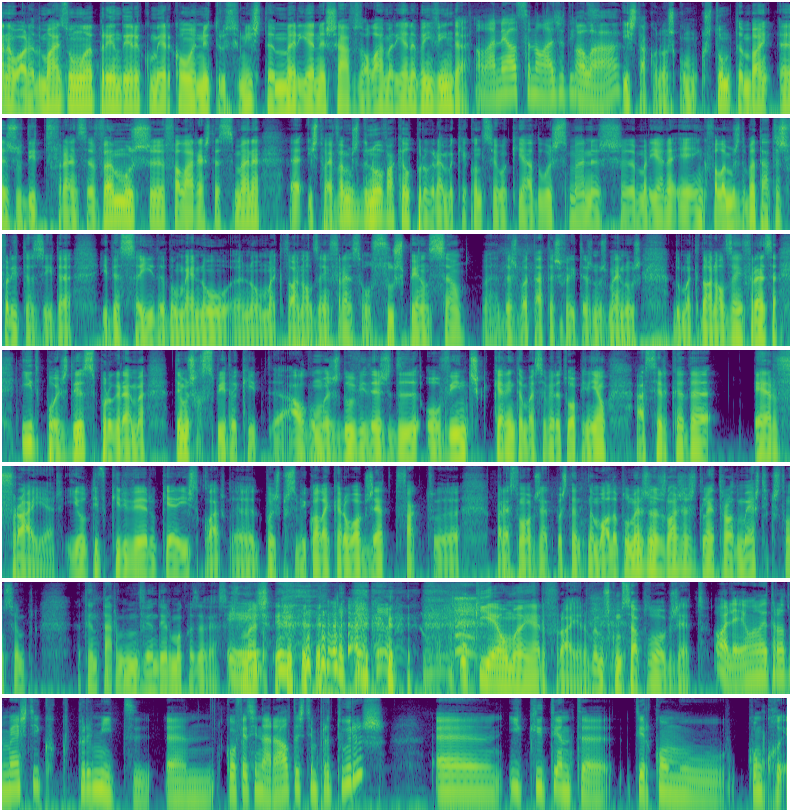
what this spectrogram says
Está na hora de mais um Aprender a Comer com a nutricionista Mariana Chaves. Olá, Mariana, bem-vinda. Olá, Nelson. Olá, Judite. Olá. E está connosco, como costume, também a Judite de França. Vamos uh, falar esta semana, uh, isto é, vamos de novo àquele programa que aconteceu aqui há duas semanas, uh, Mariana, em que falamos de batatas fritas e da, e da saída do menu no McDonald's em França, ou suspensão das batatas fritas nos menus do McDonald's em França. E depois desse programa, temos recebido aqui algumas dúvidas de ouvintes que querem também saber a tua opinião acerca da air fryer. E eu tive que ir ver o que era isto, claro. Uh, depois percebi qual é que era o objeto. De facto, uh, parece um objeto bastante na moda. Pelo menos nas lojas de eletrodomésticos estão sempre a tentar me vender uma coisa dessas. É. Mas o que é uma air fryer? Vamos começar pelo objeto. Olha, é um eletrodoméstico que permite um, confeccionar a altas temperaturas um, e que tenta ter como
